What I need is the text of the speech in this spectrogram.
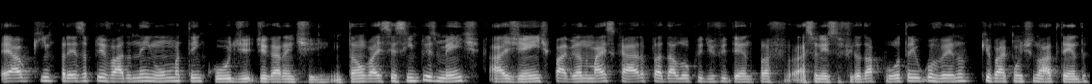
é algo que empresa privada nenhuma tem cu de, de garantir. Então vai ser simplesmente a gente pagando mais caro para dar lucro e dividendo para acionista filho da puta e o governo que vai continuar tendo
